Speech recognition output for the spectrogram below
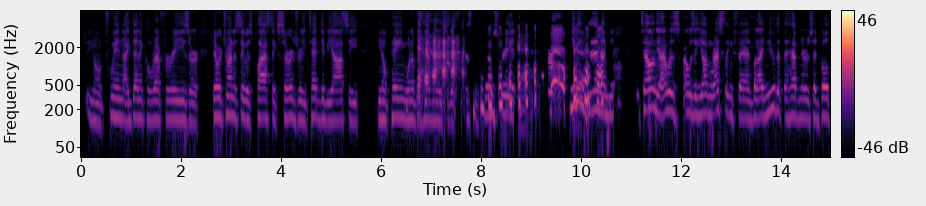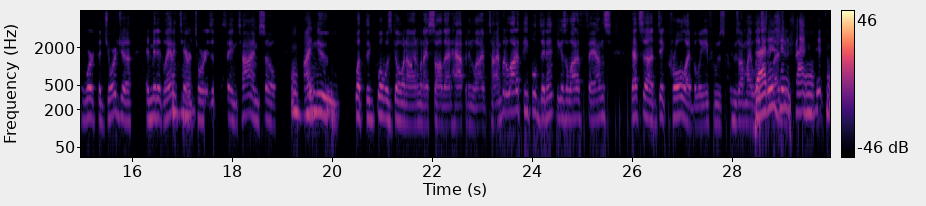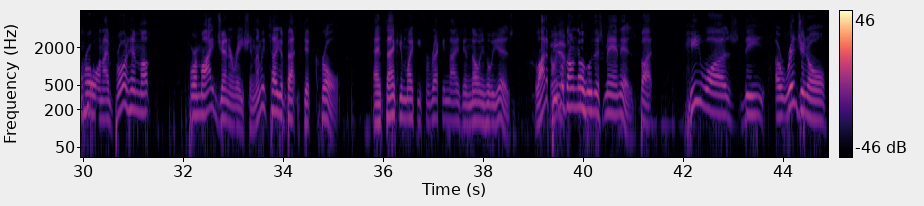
you know, twin identical referees, or they were trying to say it was plastic surgery. Ted DiBiase, you know, paying one of the Hebners to get past the surgery. And, even then, I mean, I'm telling you, I was I was a young wrestling fan, but I knew that the Hebners had both worked the Georgia and Mid Atlantic mm-hmm. territories at the same time, so mm-hmm. I knew what the what was going on when I saw that happen in live time. But a lot of people didn't because a lot of fans. That's uh, Dick Kroll, I believe, who's who's on my list. That is in fact Dick mm-hmm. Kroll, and I brought him up for my generation. Let me tell you about Dick Kroll, and thank you, Mikey, for recognizing and knowing who he is. A lot of oh, people oh, yeah. don't know who this man is, but he was the original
